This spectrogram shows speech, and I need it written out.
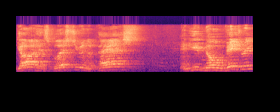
God has blessed you in the past and you've known victory.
